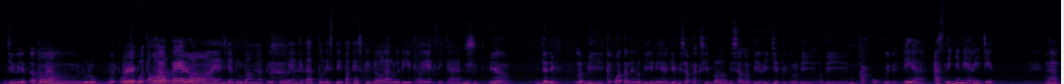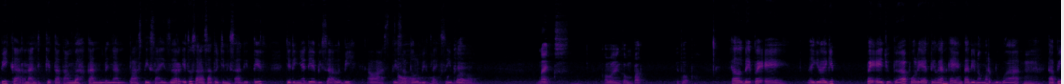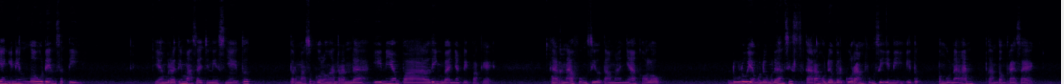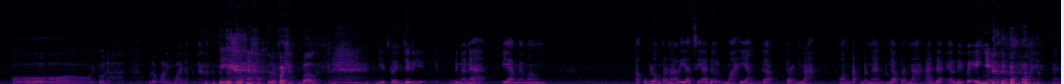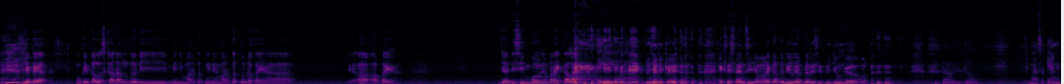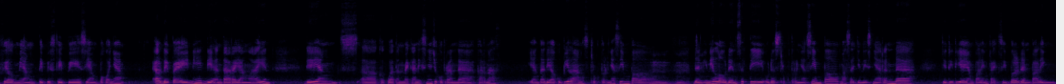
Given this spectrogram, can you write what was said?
jilid atau Ah. yang dulu buat dulu proyektor. buat OHP ah, ah, yang jadul banget itu yang kita tulis dipakai spidol lalu diproyeksikan Iya. Jadi lebih kekuatannya lebih ini ya, dia bisa fleksibel, bisa lebih rigid gitu, lebih lebih kaku gitu ya. iya aslinya dia rigid Hmm. tapi karena kita tambahkan dengan plasticizer itu salah satu jenis aditif jadinya dia bisa lebih elastis atau Oh, lebih fleksibel oke. Next, kalau yang keempat itu apa? LDPE lagi-lagi PE juga polyethylene kayak yang tadi nomor 2 Hmm. tapi yang ini low density yang berarti massa jenisnya itu termasuk golongan rendah ini yang paling banyak dipakai karena fungsi utamanya kalau dulu ya mudah-mudahan sih sekarang udah berkurang fungsi ini itu penggunaan kantong kresek Oh, itu udah udah paling banyak itu. Iya. Udah banyak banget. gitu jadi di mana ya memang aku belum pernah lihat sih ada rumah yang nggak pernah kontak dengan nggak pernah ada LDPE-nya di dalam rumahnya Iya kayak mungkin kalau sekarang tuh di minimarket minimarket tuh udah kayak ya, apa ya jadi simbolnya mereka lah. Iya. itu jadi kayak eksistensinya mereka tuh dilihat dari situ juga. Betul betul. Termasuk yang film yang tipis-tipis yang pokoknya LDP ini di antara yang lain dia yang uh, kekuatan mekanisnya cukup rendah karena yang tadi aku bilang strukturnya simple. Hmm, hmm, dan hmm. ini low density udah strukturnya simple masa jenisnya rendah. Jadi dia yang paling fleksibel dan paling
